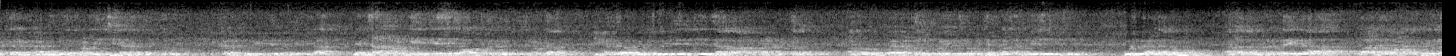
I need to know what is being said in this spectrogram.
ఇక్కడ విధానం ఏర్పాటు చేయాలని చెప్తూ ఇక్కడ పూర్తి ఇక్కడ నేను చాలా మంది ఏం చేసే బాగుంటుందని వెతుకుతూనే ఉంటాను. ఈ మధ్య వీళ్ళు విజయ్ చాలా బాగా పెట్టాను అందులో ముప్పై పర్సెంట్ పోయింది ఒక టెన్ పర్సెంట్ వేస్ట్ ఉంది. గుడి కట్టాము అలా గుళ్ళంటే ఇక వాళ్ళ వాళ్ళకి ఇక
